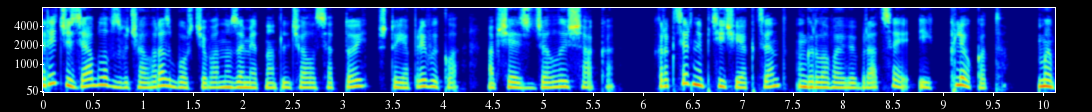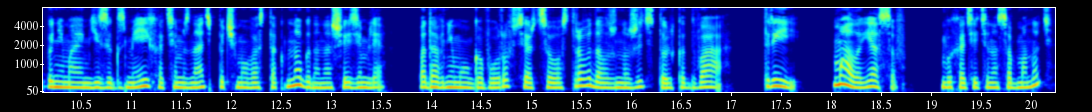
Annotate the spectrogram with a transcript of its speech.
Речь Зяблов звучала разборчиво, но заметно отличалась от той, что я привыкла, общаясь с Джеллой и Шака. Характерный птичий акцент, горловая вибрация и клёкот. Мы понимаем язык змей и хотим знать, почему вас так много на нашей земле. По давнему уговору в сердце острова должно жить только два, три. Мало ясов. Вы хотите нас обмануть?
